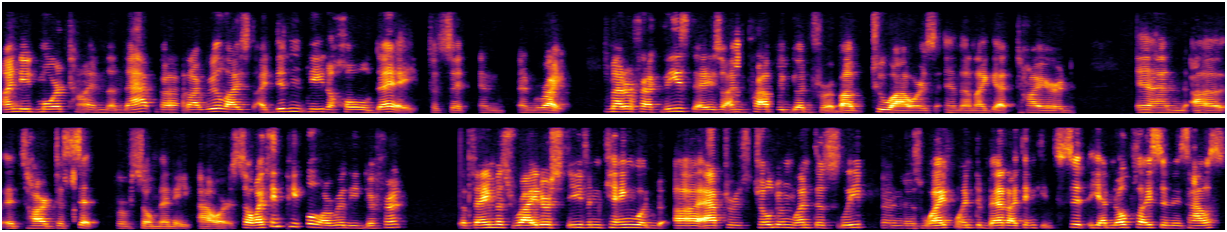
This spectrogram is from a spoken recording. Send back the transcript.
I need more time than that, but I realized I didn't need a whole day to sit and, and write. As a matter of fact, these days I'm probably good for about two hours and then I get tired and uh, it's hard to sit for so many hours. So I think people are really different. The famous writer Stephen King would, uh, after his children went to sleep and his wife went to bed, I think he'd sit, he had no place in his house,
